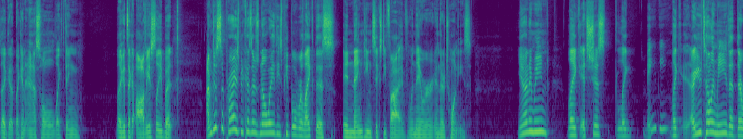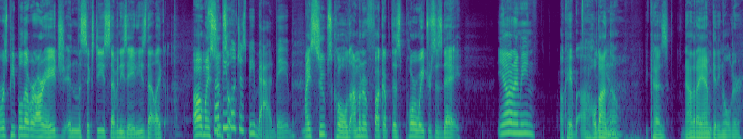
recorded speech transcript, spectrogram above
like a like an asshole like thing, like it's like obviously, but I'm just surprised because there's no way these people were like this in 1965 when they were in their 20s. You know what I mean? Like it's just like maybe. like are you telling me that there was people that were our age in the 60s, 70s, 80s that like oh my soup. Some soup's people just be bad, babe. my soup's cold. I'm gonna fuck up this poor waitress's day. You know what I mean? Okay, but uh, hold on though, because now that I am getting older,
